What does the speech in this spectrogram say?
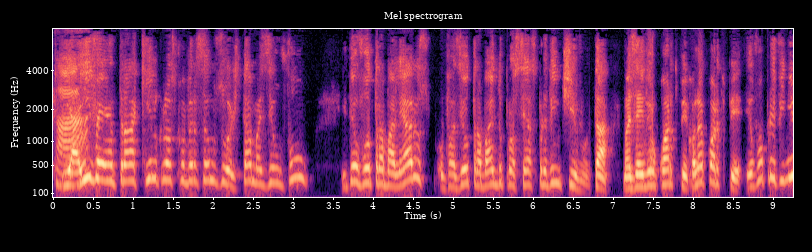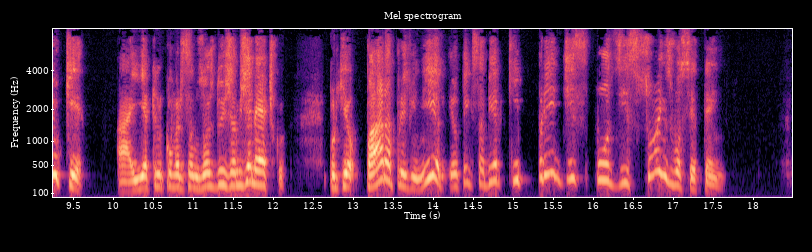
Tá. E aí vai entrar aquilo que nós conversamos hoje, tá? Mas eu vou. Então eu vou trabalhar, os, fazer o trabalho do processo preventivo, tá? Mas aí vem o quarto P. Qual é o quarto P? Eu vou prevenir o quê? Aí aquilo que conversamos hoje do exame genético. Porque para prevenir, eu tenho que saber que predisposições você tem.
